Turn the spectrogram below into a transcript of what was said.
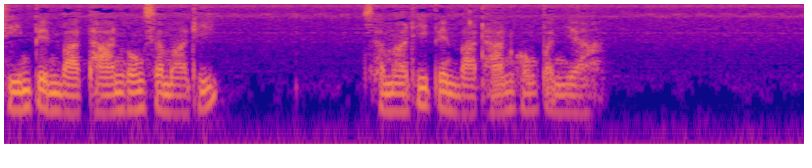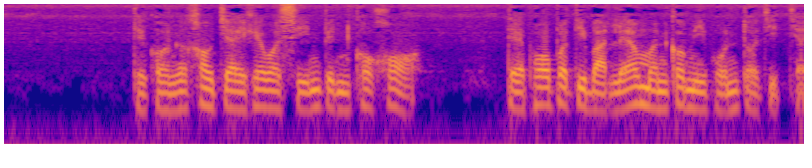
ศีลเป็นบาดฐานของสมาธิ สมาธิเป็นบาดฐานของปัญญา แต่ก่อนก็เข้าใจแค่ว่าศีลเป็นข้อๆแต่พอปฏิบัติแล้วมันก็มีผลต่อจิตใจ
